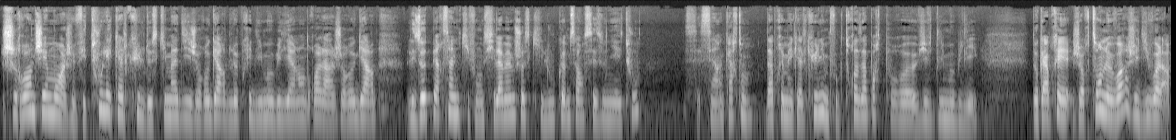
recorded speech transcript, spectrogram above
je rentre chez moi, je fais tous les calculs de ce qu'il m'a dit, je regarde le prix de l'immobilier à l'endroit là, je regarde les autres personnes qui font aussi la même chose, qui louent comme ça en saisonnier et tout. C'est un carton. D'après mes calculs, il me faut que trois appartes pour vivre de l'immobilier. Donc après, je retourne le voir, je lui dis voilà,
